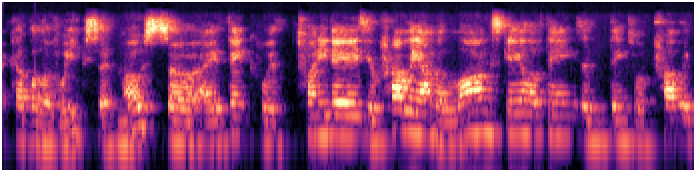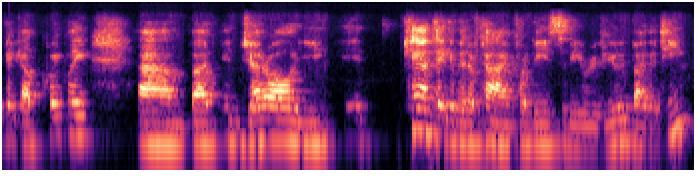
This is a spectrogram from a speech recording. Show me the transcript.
a couple of weeks at most. So I think with 20 days, you're probably on the long scale of things, and things will probably pick up quickly. Um, but in general, you, it can take a bit of time for these to be reviewed by the team.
